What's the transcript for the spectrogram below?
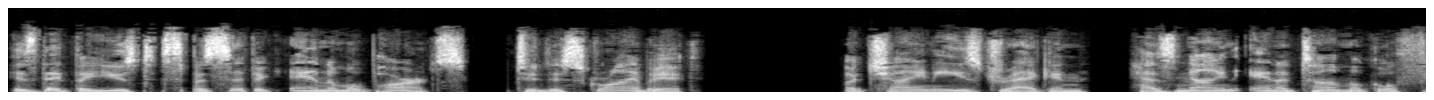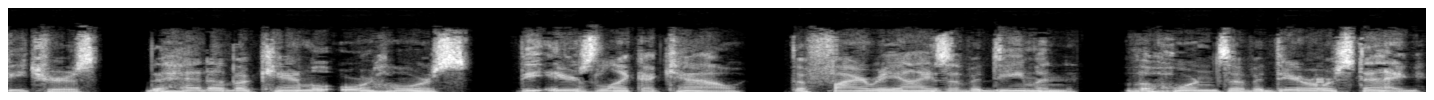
is that they used specific animal parts to describe it. A Chinese dragon has nine anatomical features, the head of a camel or horse, the ears like a cow, the fiery eyes of a demon, the horns of a deer or stag,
